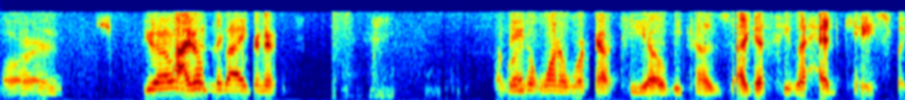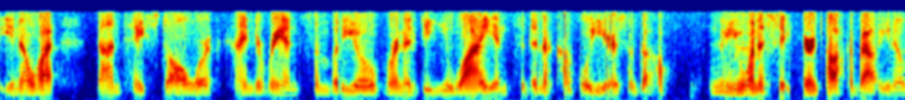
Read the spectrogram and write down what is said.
Or you know, I don't think like we're gonna Go they don't want to work out T.O. because I guess he's a head case. But you know what? Donté Stallworth kind of ran somebody over in a DUI incident a couple years ago. So you want to sit here and talk about you know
